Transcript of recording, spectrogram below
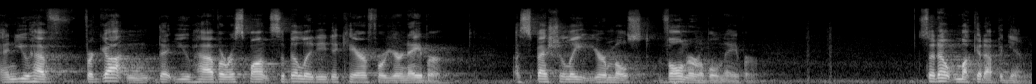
and you have forgotten that you have a responsibility to care for your neighbor, especially your most vulnerable neighbor. So don't muck it up again.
